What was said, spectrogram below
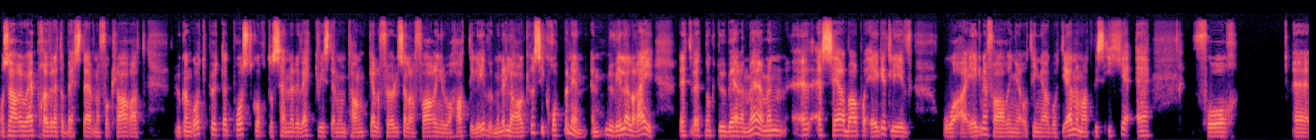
Og så har jo jeg prøvd etter beste evne å forklare at du kan godt putte et postkort og sende det vekk hvis det er noen tanker eller følelser eller erfaringer du har hatt i livet, men det lagres i kroppen din, enten du vil eller ei. Dette vet nok du bedre enn meg, men jeg, jeg ser bare på eget liv og av egne erfaringer og ting jeg har gått igjennom, at hvis ikke jeg får eh,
